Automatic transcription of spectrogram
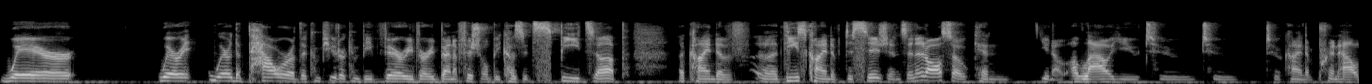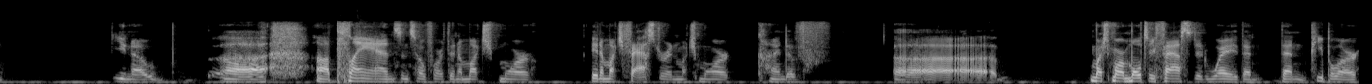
where where it where the power of the computer can be very very beneficial because it speeds up a kind of uh, these kind of decisions. And it also can you know allow you to to to kind of print out you know uh, uh, plans and so forth in a much more in a much faster and much more kind of uh, much more multifaceted way than than people are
